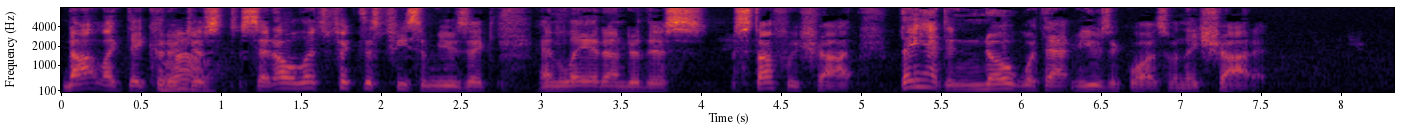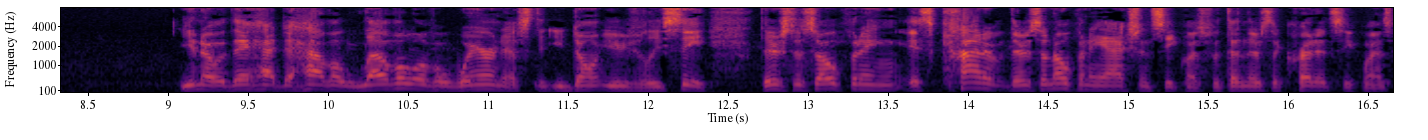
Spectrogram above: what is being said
Not like they could have Wow. just said oh let's pick this piece of music and lay it under this stuff we shot. They had to know what that music was when they shot it you know they had to have a level of awareness that you don't usually see. There's this opening it's kind of there's an opening action sequence but then there's the credit sequence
